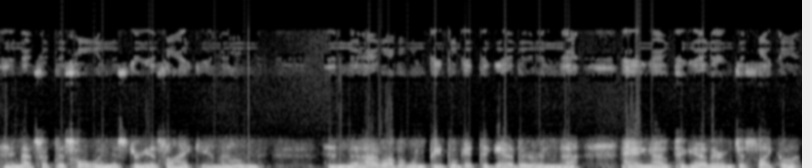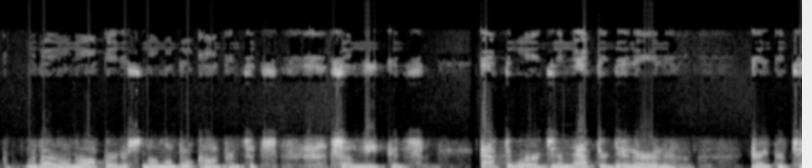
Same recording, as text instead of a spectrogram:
and that's what this whole industry is like, you know. And, and uh, I love it when people get together and uh, hang out together. And just like uh, with our owner operator snowmobile conference, it's so neat because afterwards and after dinner and a drink or two,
